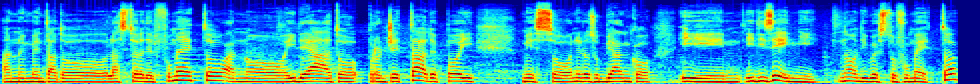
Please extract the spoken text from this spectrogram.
hanno inventato la storia del fumetto, hanno ideato, progettato e poi messo nero su bianco i, i disegni no, di questo fumetto,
